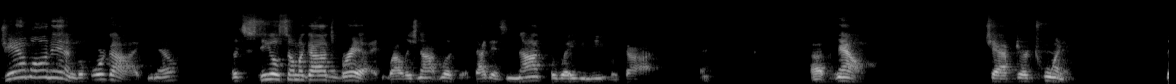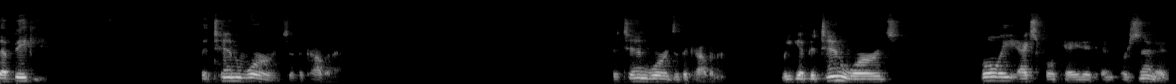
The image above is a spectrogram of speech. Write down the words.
jam on in before God, you know, let's steal some of God's bread while he's not looking. That is not the way you meet with God. Uh, now, chapter 20, the biggie, the 10 words of the covenant. The 10 words of the covenant. We get the 10 words fully explicated and presented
